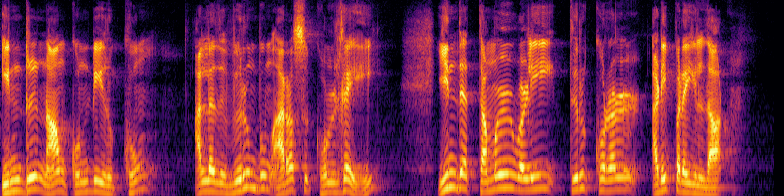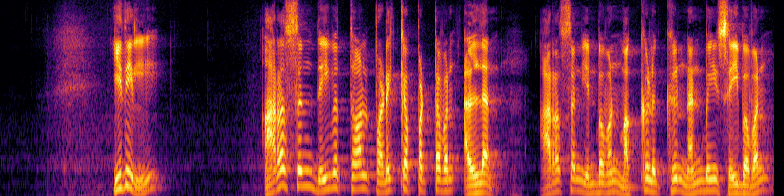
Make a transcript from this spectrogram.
இன்று நாம் கொண்டிருக்கும் அல்லது விரும்பும் அரசு கொள்கை இந்த தமிழ் வழி திருக்குறள் அடிப்படையில்தான். இதில் அரசன் தெய்வத்தால் படைக்கப்பட்டவன் அல்லன். அரசன் என்பவன் மக்களுக்கு நன்மை செய்பவன்.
